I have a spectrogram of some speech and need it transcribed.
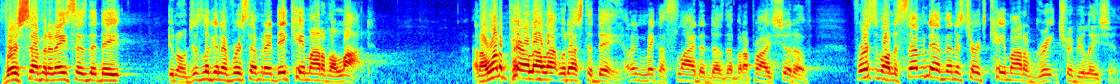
Verse 7 and 8 says that they, you know, just looking at verse 7 and 8, they came out of a lot. And I want to parallel that with us today. I didn't make a slide that does that, but I probably should have. First of all, the Seventh day Adventist Church came out of great tribulation.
